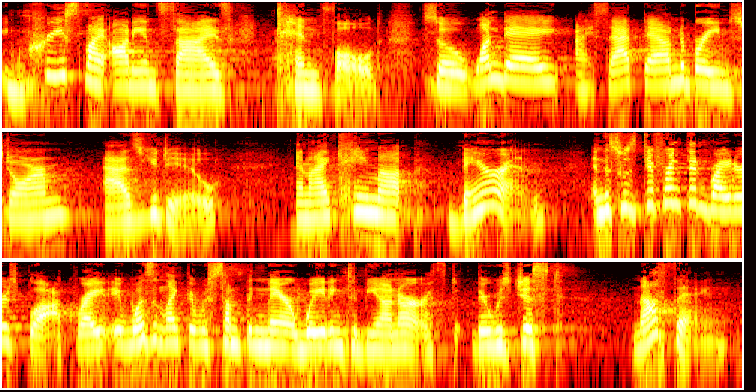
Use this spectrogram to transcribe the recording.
increase my audience size tenfold. So one day, I sat down to brainstorm, as you do, and I came up barren. And this was different than writer's block, right? It wasn't like there was something there waiting to be unearthed. There was just nothing.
